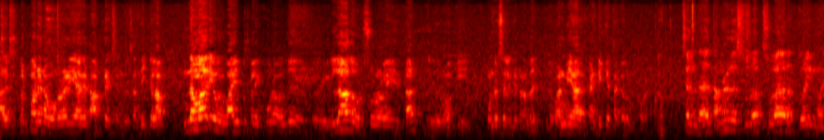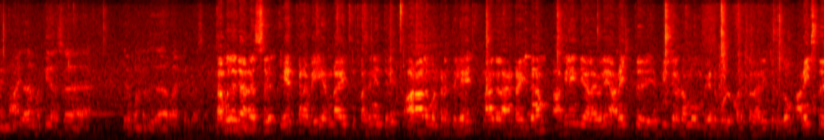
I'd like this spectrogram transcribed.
அதுக்கு பிற்பாடு நம்ம உடனடியாக டாக்டரை சென்று சந்திக்கலாம். இந்த மாதிரி ஒரு வாய்ப்புகளை கூட வந்து இல்லாத ஒரு சூழ்நிலையை தான் இது நோக்கி கொண்டு செல்கின்றது. இது வன்மையாக கண்டிக்கத்தக்கதும் கூட. சார் இந்த தமிழக சுகா சுகாதாரத்துறை மூலயமா ஏதாவது மத்திய அரசு இது பண்ணுறதுக்கு ஏதாவது வாய்ப்பு இல்லை சார். தமிழக அரசு ஏற்கனவே இரண்டாயிரத்தி பதினைந்திலே பாராளுமன்றத்திலே நாங்கள் அன்றைய தினம் அகில இந்திய அளவிலே அனைத்து எம்பிக்களிடமும் வேண்டுகோள் மனுக்கள் அளித்திருந்தோம். அனைத்து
